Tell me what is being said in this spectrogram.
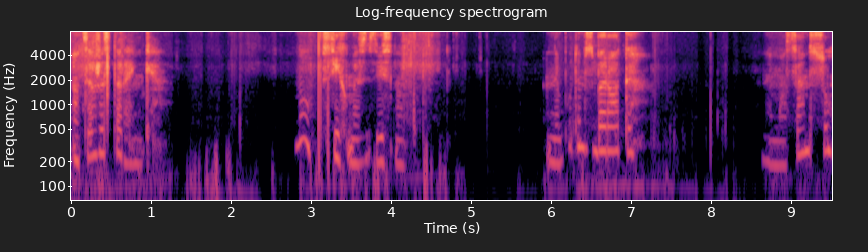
А це вже стареньке. Всіх ми, звісно, не будемо збирати. Нема сенсу.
